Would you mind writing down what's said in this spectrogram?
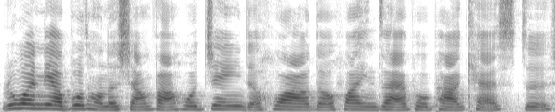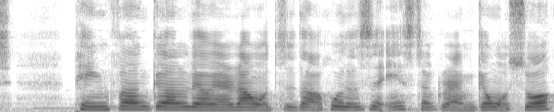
如果你有不同的想法或建议的话，都欢迎在 Apple Podcast 的评分跟留言让我知道，或者是 Instagram 跟我说。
